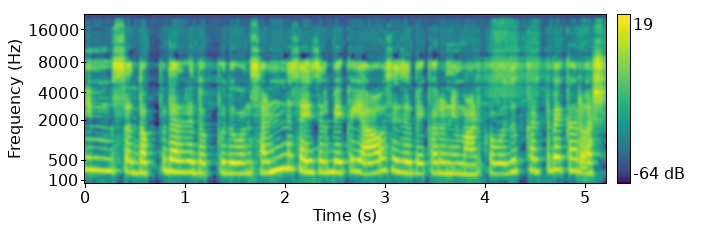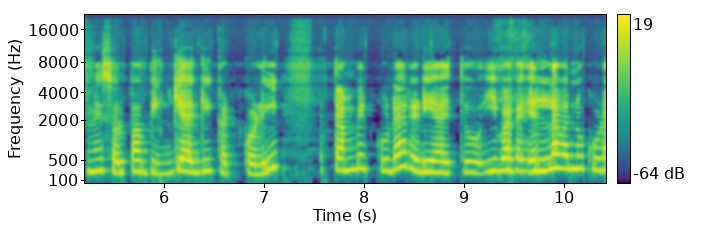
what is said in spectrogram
ನಿಮ್ಮ ಸ ದಪ್ಪದಾದರೆ ದಪ್ಪದು, ಒಂದು ಸಣ್ಣ ಸೈಜಲ್ಲಿ ಬೇಕು, ಯಾವ ಸೈಜಲ್ಲಿ ಬೇಕಾದ್ರೂ ನೀವು ಮಾಡ್ಕೋಬೋದು. ಕಟ್ಟಬೇಕಾದ್ರೂ ಅಷ್ಟೇ ಸ್ವಲ್ಪ ಬಿಗಿಯಾಗಿ ಕಟ್ಕೊಳ್ಳಿ. ತಂಬಿಟ್ಟು ಕೂಡ ರೆಡಿ ಆಯಿತು. ಇವಾಗ ಎಲ್ಲವನ್ನು ಕೂಡ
